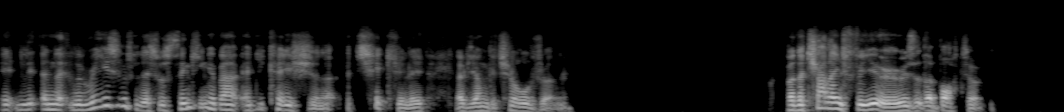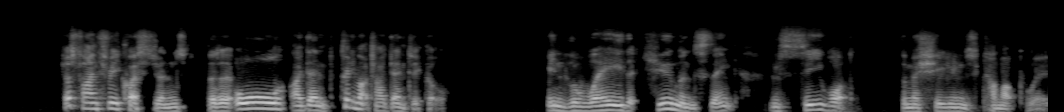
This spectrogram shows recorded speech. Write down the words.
It, and the, the reason for this was thinking about education, particularly of younger children. But the challenge for you is at the bottom. Just find three questions that are all ident- pretty much identical in the way that humans think and see what the machines come up with.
